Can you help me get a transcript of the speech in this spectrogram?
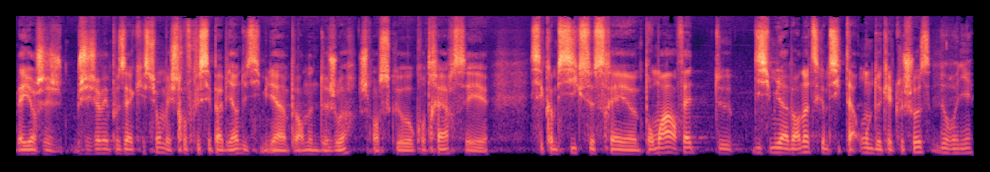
D'ailleurs, j'ai jamais posé la question, mais je trouve que c'est pas bien de dissimuler un burn-out de joueur. Je pense qu'au contraire, c'est c'est comme si que ce serait, pour moi, en fait, de dissimuler un burn-out, c'est comme si tu as honte de quelque chose. De renier.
